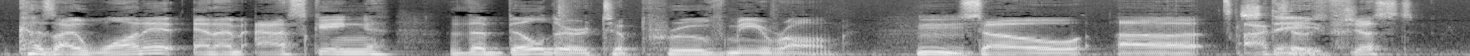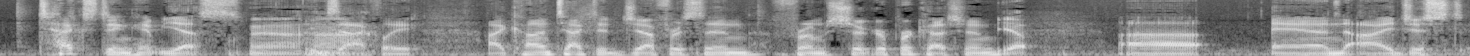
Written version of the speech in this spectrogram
because I want it, and I'm asking the builder to prove me wrong. So uh, actually, I was just texting him. Yes, Uh-huh. exactly. I contacted Jefferson from Sugar Percussion. Yep. Uh, and I just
